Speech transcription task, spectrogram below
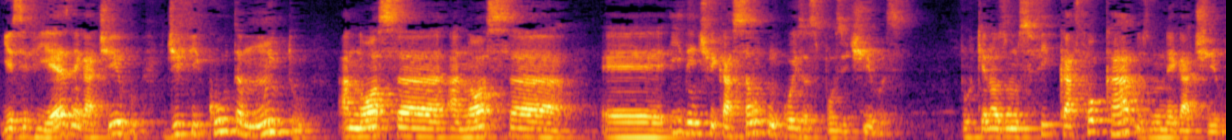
E esse viés negativo dificulta muito a nossa, a nossa é, identificação com coisas positivas. Porque nós vamos ficar focados no negativo.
